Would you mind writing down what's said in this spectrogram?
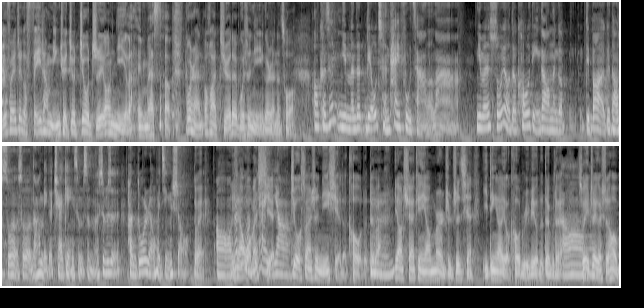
除非这个非常明确，就就只有你来 mess up，不然的话绝对不是你一个人的错。哦，可是你们的流程太复杂了啦。你们所有的 coding 到那个 debug 到所有所有，然后每个 checking 什么什么，是不是很多人会经手？对，哦，那跟我们写，就算是你写的 code，对吧？嗯、要 checking 要 merge 之前，一定要有 code review 的，对不对？哦，所以这个时候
